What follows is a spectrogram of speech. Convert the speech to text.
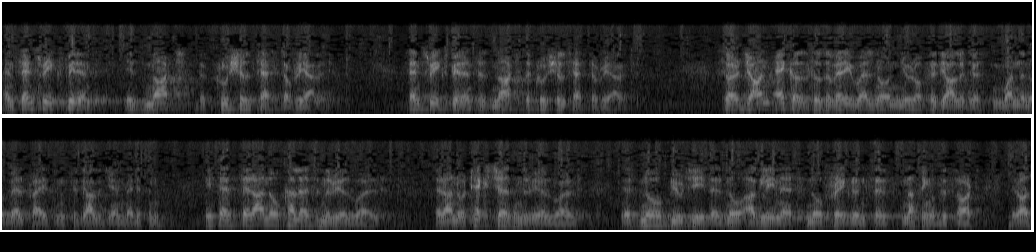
and sensory experience is not the crucial test of reality. Sensory experience is not the crucial test of reality. Sir John Eccles, who's a very well-known neurophysiologist and won the Nobel Prize in Physiology and Medicine, he says there are no colors in the real world. There are no textures in the real world. There's no beauty, there's no ugliness, no fragrances, nothing of the sort. They're all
